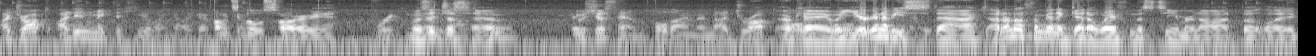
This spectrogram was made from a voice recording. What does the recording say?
I dropped. I didn't make the healing. Like I I'm fucking so sorry. freaking Was it just constantly. him? It was just him, full diamond. I dropped. Okay, but gold. you're gonna be stacked. I don't know if I'm gonna get away from this team or not, but like,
